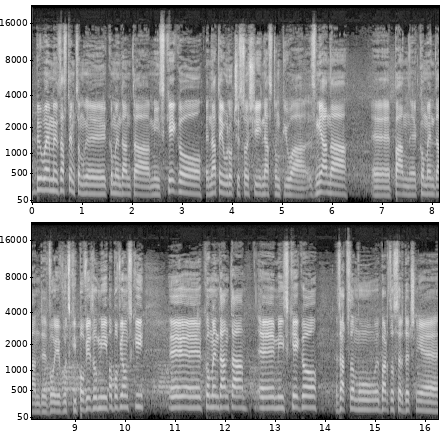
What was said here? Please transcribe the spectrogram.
byłem zastępcą komendanta miejskiego. Na tej uroczystości nastąpiła zmiana. Pan komendant wojewódzki powierzył mi obowiązki komendanta miejskiego, za co mu bardzo serdecznie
